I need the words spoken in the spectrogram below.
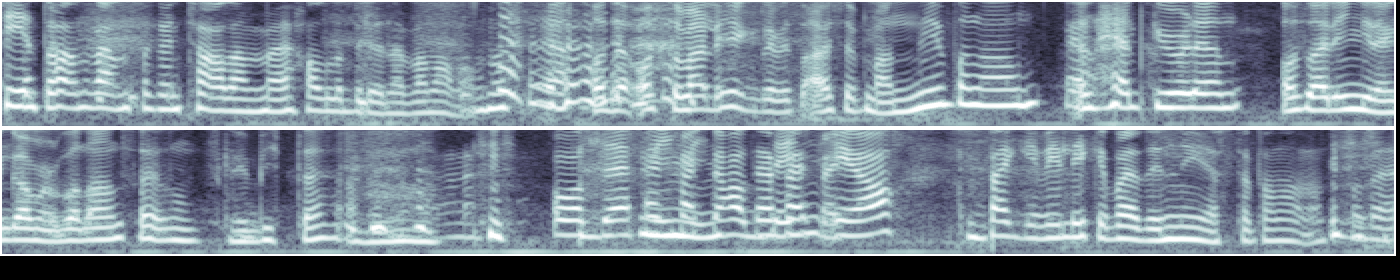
fint å ha en venn som kan ta de halvbrune bananene. Og det er også veldig hyggelig hvis jeg kjøper meg en ny banan, en helt gul en, og så har Ingrid en gammel banan, så er det sånn Skal vi bytte? Ja. Og det er perfekt å ha den. perfekt. Ja, Begge vil liker bare de nyeste bananene. Så det,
